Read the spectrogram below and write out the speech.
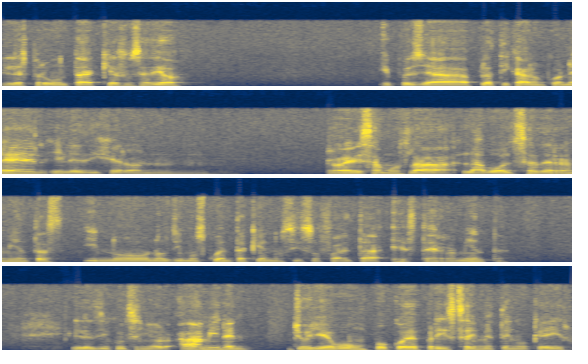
y les pregunta qué sucedió. Y pues ya platicaron con él y le dijeron, revisamos la, la, bolsa de herramientas y no nos dimos cuenta que nos hizo falta esta herramienta. Y les dijo el señor, ah, miren, yo llevo un poco de prisa y me tengo que ir.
